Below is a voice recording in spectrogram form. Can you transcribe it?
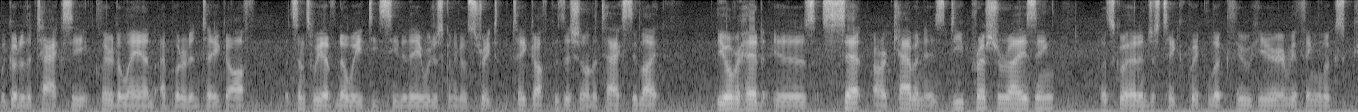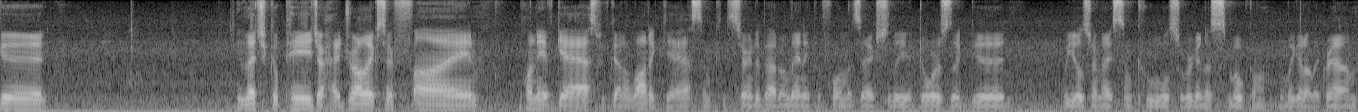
We go to the taxi, clear to land. I put it in takeoff. But since we have no ATC today, we're just going to go straight to the takeoff position on the taxi light. The overhead is set. Our cabin is depressurizing. Let's go ahead and just take a quick look through here. Everything looks good. Electrical page, our hydraulics are fine. Plenty of gas. We've got a lot of gas. I'm concerned about our landing performance actually. Our doors look good. Wheels are nice and cool, so we're going to smoke them when we get on the ground.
